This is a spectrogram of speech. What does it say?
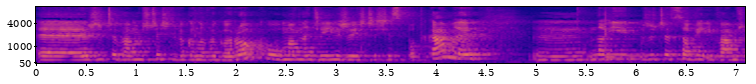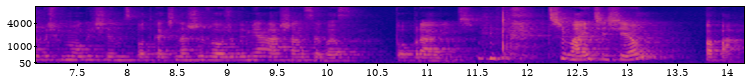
E, Życzę Wam szczęśliwego nowego roku. Mam nadzieję, że jeszcze się spotkamy. Mm, No i życzę sobie i Wam, żebyśmy mogli się spotkać na żywo, żeby miała szansę Was poprawić. Trzymajcie się. Pa, pa.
